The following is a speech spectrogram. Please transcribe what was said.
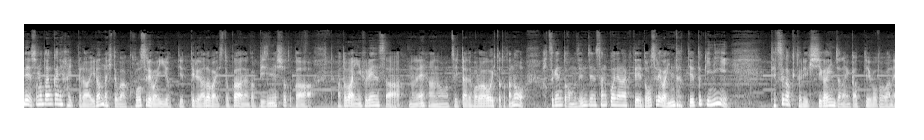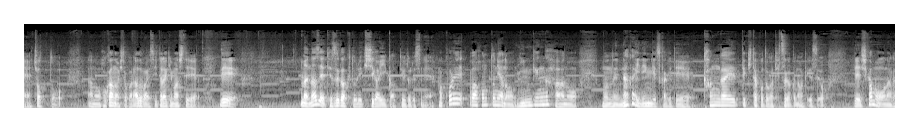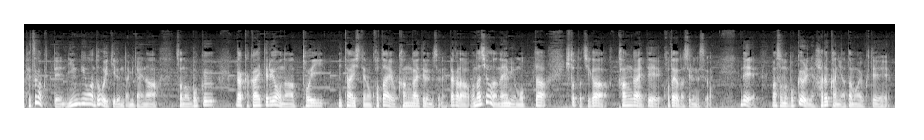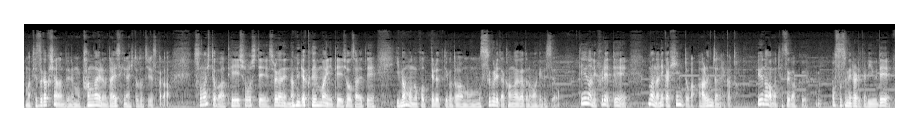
でその段階に入ったらいろんな人がこうすればいいよって言ってるアドバイスとかなんかビジネス書とかあとはインフルエンサーのねあのツイッターでフォロワー多い人とかの発言とかも全然参考にならなくてどうすればいいんだっていう時に哲学と歴史がいいんじゃないかっていうことがねちょっとあの他の人からアドバイスいただきましてでまあ、なぜ哲学と歴史がいいかっていうとですね、まあ、これは本当にあの人間があのもうね長い年月かけて考えてきたことが哲学なわけですよ。でしかもなんか哲学って人間はどう生きるんだみたいなその僕が抱えてるような問いに対しての答えを考えてるんですよね。だから同じような悩みを持った人たちが考えて答えを出してるんですよ。でまあ、その僕よりねはるかに頭が良くて、まあ、哲学者なんてねもう考えるの大好きな人たちですからその人が提唱してそれがね何百年前に提唱されて今も残ってるっていうことはもうもう優れた考え方なわけですよ。っていうのに触れて、まあ、何かヒントがあるんじゃないかというのがまあ哲学を勧められた理由で、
